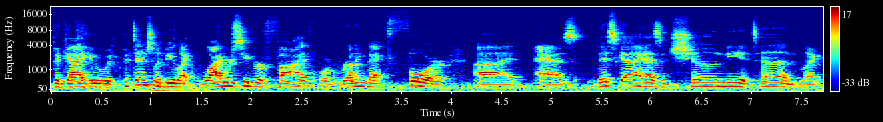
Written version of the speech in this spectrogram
the guy who would potentially be like wide receiver five or running back four, uh, as this guy hasn't shown me a ton, like.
